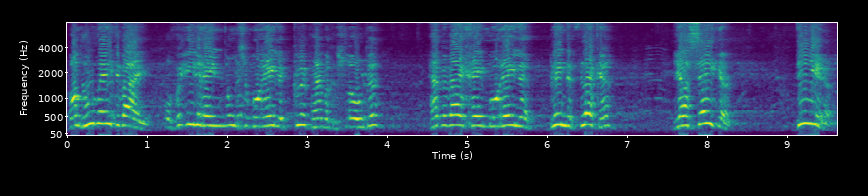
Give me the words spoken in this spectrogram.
Want hoe weten wij of we iedereen in onze morele club hebben gesloten? Hebben wij geen morele blinde vlekken? Jazeker, dieren.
